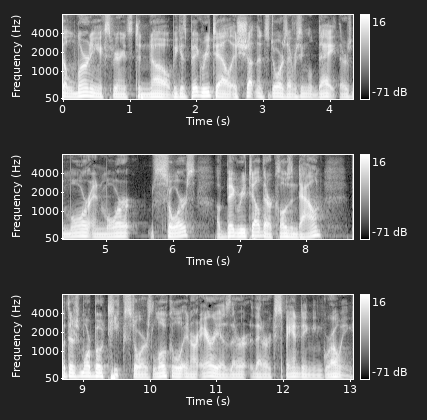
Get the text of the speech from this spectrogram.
a learning experience to know because big retail is shutting its doors every single day. There's more and more stores of big retail that are closing down, but there's more boutique stores local in our areas that are that are expanding and growing.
